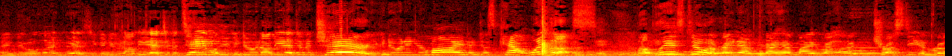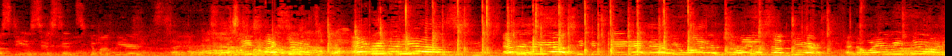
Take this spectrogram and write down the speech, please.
and do it like this. You can do it on the edge of a table. You can do it on the edge of a chair. You can do it in your mind and just count with us. Please do it right now. Can I have my uh, trusty and rusty assistants come up here? Are my students. Everybody else, everybody else, you can stay down there if you want or join us up here. And the way we do it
